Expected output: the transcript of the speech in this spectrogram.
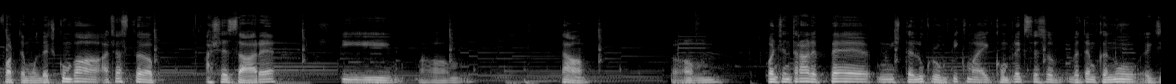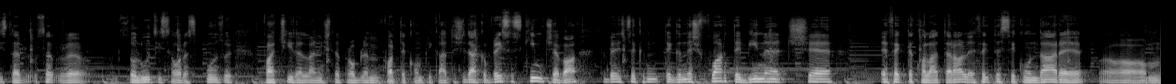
foarte mult. Deci cumva această așezare și um, da, um, concentrare pe niște lucruri un pic mai complexe, să vedem că nu există soluții sau răspunsuri facile la niște probleme foarte complicate. Și dacă vrei să schimbi ceva, trebuie să te gândești foarte bine ce efecte colaterale, efecte secundare uh,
